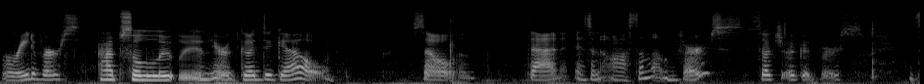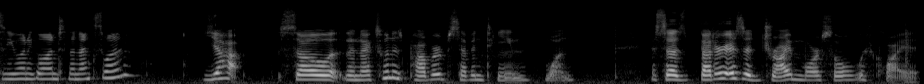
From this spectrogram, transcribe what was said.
read a verse Absolutely. you're good to go so that is an awesome verse Such a good verse. And so you want to go on to the next one Yeah. So the next one is Proverbs 17 1. It says, Better is a dry morsel with quiet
